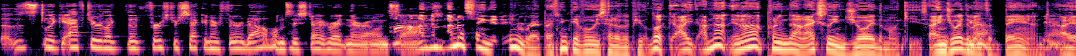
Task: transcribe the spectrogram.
it's like after like the first or second or third albums, they started writing their own songs. I'm, I'm not saying they didn't write, but I think they've always had other people. Look, I, I'm not. I'm not putting down. I actually enjoy the Monkees. I enjoy them Yeah. as a band. Yeah. I,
